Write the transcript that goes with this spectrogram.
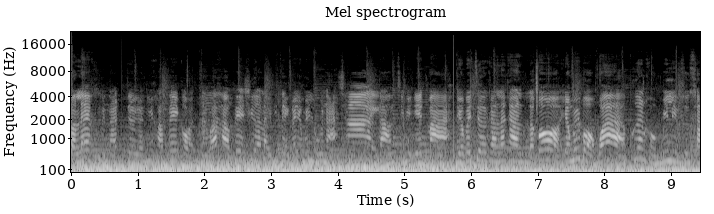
ตอนแรกคือนัดเจอกันที่คาเฟ่ก่อน แต่ว่าคาเฟ่ชื่ออะไรพี่เจงก็ยังไม่รู้นะ ใช่ ตาม GPS มา เดี๋ยวไปเจอกันละกัน แล้วก็ยังไม่บอกว่าเพื่อนของมิลินคือใคร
